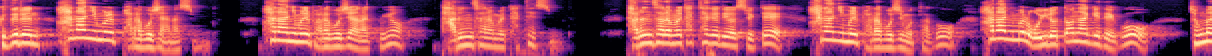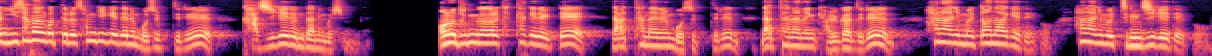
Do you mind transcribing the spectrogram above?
그들은 하나님을 바라보지 않았습니다. 하나님을 바라보지 않았고요. 다른 사람을 탓했습니다. 다른 사람을 탓하게 되었을 때 하나님을 바라보지 못하고 하나님을 오히려 떠나게 되고 정말 이상한 것들을 섬기게 되는 모습들을 가지게 된다는 것입니다. 어느 누군가를 탓하게 될 때 나타나는 모습들은 나타나는 결과들은 하나님을 떠나게 되고 하나님을 등지게 되고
